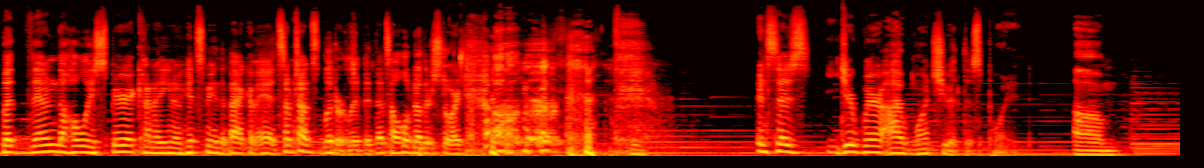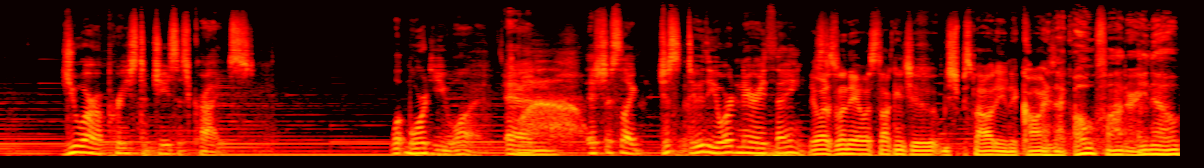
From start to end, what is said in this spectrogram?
But then the Holy Spirit kind of, you know, hits me in the back of the head, sometimes literally, but that's a whole other story. Um, and says, You're where I want you at this point. Um, you are a priest of Jesus Christ. What more do you want? And it's just like, just do the ordinary thing. There was one day I was talking to Bishop Spalding in the car. He's like, "Oh, Father, you know,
